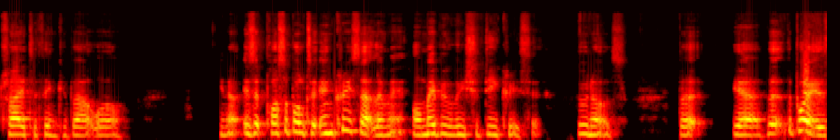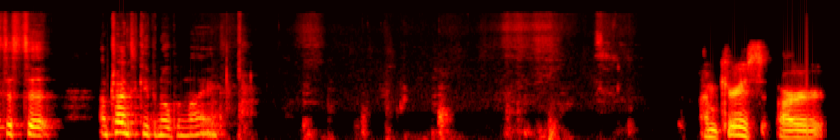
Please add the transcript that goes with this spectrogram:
try to think about well, you know, is it possible to increase that limit or maybe we should decrease it? Who knows? But yeah, the, the point is just to, I'm trying to keep an open mind. I'm curious, are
